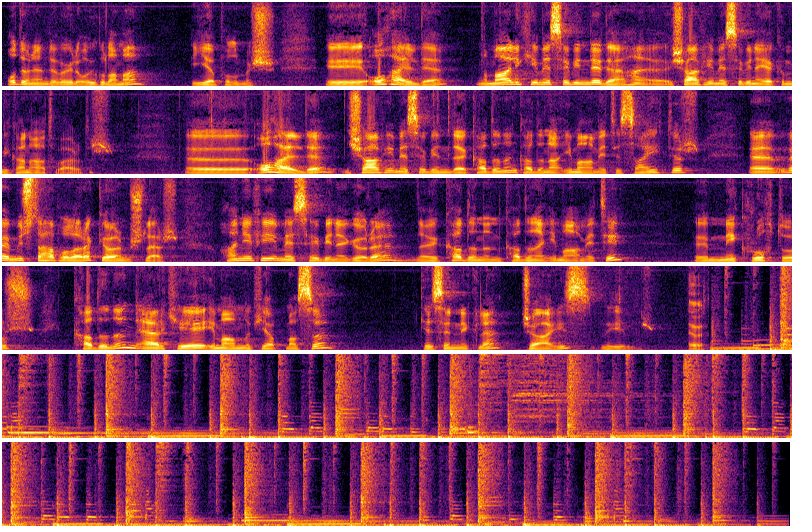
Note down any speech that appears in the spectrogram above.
O dönemde böyle uygulama yapılmış. E, o halde Maliki mezhebinde de Şafii mezhebine yakın bir kanaat vardır. E, o halde Şafii mezhebinde kadının kadına imameti sahihtir e, ve müstahap olarak görmüşler. Hanefi mezhebine göre e, kadının kadına imameti e, mekruhtur. Kadının erkeğe imamlık yapması kesinlikle caiz değildir. Evet.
